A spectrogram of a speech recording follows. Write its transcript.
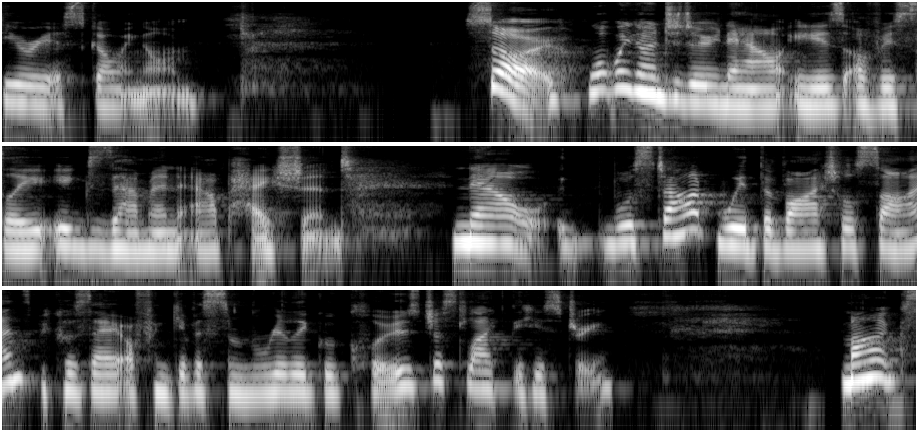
serious going on. So, what we're going to do now is obviously examine our patient. Now, we'll start with the vital signs because they often give us some really good clues, just like the history. Mark's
